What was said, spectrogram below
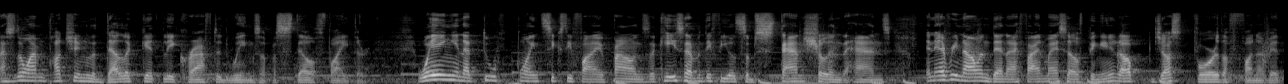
as though I'm touching the delicately crafted wings of a stealth fighter. Weighing in at 2.65 pounds, the K70 feels substantial in the hands, and every now and then I find myself picking it up just for the fun of it.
